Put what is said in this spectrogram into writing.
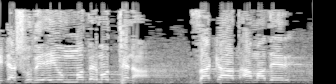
এটা শুধু এই উম্মতের মধ্যে না জাকাত আমাদের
